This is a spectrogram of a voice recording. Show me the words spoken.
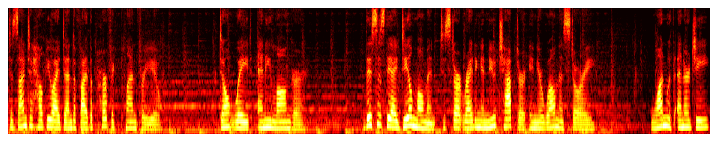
designed to help you identify the perfect plan for you. Don't wait any longer. This is the ideal moment to start writing a new chapter in your wellness story. One with energy,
